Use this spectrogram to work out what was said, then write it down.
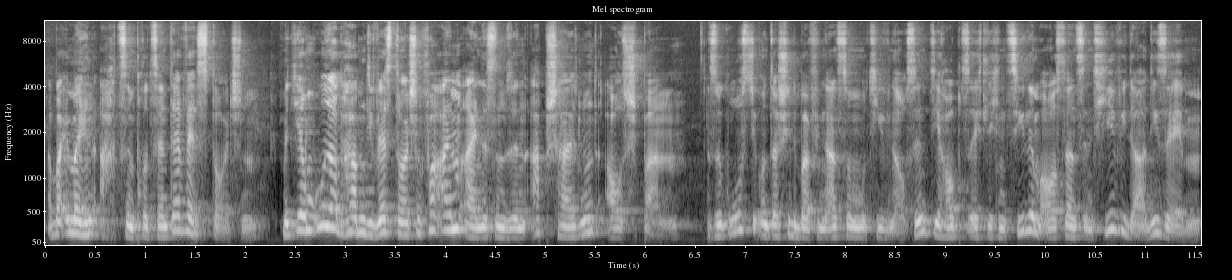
Aber immerhin 18% der Westdeutschen. Mit ihrem Urlaub haben die Westdeutschen vor allem eines im Sinn, abschalten und ausspannen. So groß die Unterschiede bei Finanzen und Motiven auch sind, die hauptsächlichen Ziele im Ausland sind hier wieder dieselben.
